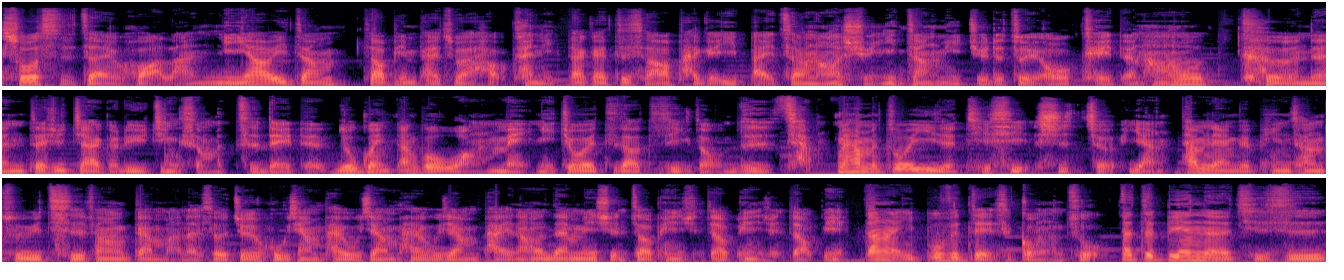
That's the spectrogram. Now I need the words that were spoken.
说实在话啦，你要一张照片拍出来好看，你大概至少要拍拍个一百张，然后选一张你觉得最 OK 的，然后可能再去加个滤镜什么之类的。如果你当过网美，你就会知道这是一种日常。那他们做艺人其实也是这样，他们两个平常出去吃饭或干嘛的时候，就是互相拍、互相拍、互相拍，然后在那边选照片、选照片、选照片。当然一部分这也是工作。那这边呢，其实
